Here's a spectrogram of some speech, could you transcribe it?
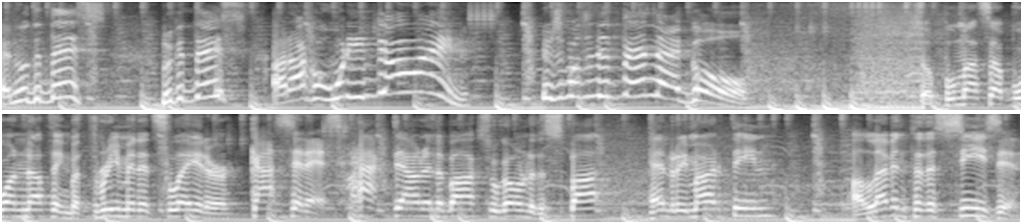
And look at this! Look at this! Araujo, what are you doing? You're supposed to defend that goal. So Pumas up 1 0, but three minutes later, Cáceres hacked down in the box. We're going to the spot. Henry Martin, 11th of the season.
